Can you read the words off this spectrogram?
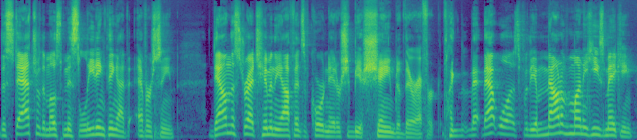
The stats are the most misleading thing I've ever seen. Down the stretch, him and the offensive coordinator should be ashamed of their effort. Like that, that was for the amount of money he's making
